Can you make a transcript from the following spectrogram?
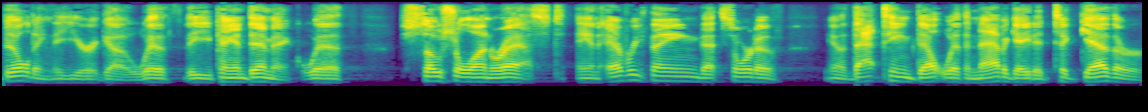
building a year ago with the pandemic, with social unrest and everything that sort of, you know, that team dealt with and navigated together.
